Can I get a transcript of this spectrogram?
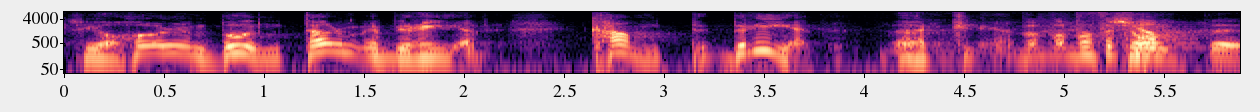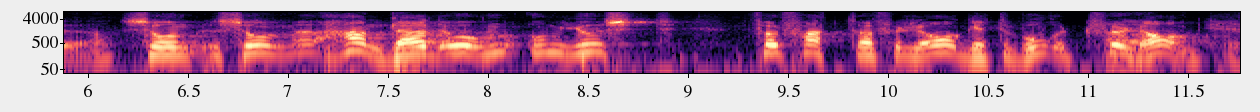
Så jag har en buntar med brev, kampbrev verkligen. Varför som, som, som handlade om, om just författarförlaget, vårt förlag. Ja,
